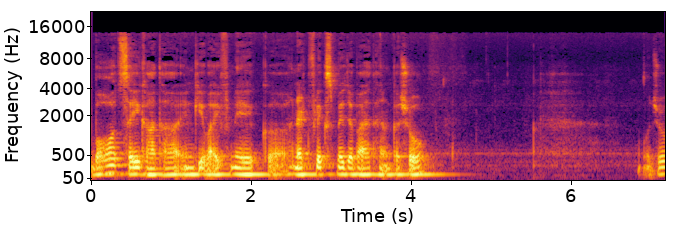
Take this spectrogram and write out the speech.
बहुत सही कहा था, इनकी वाइफ ने एक नेटफ्लिक्स में जब आया था इनका शो जो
